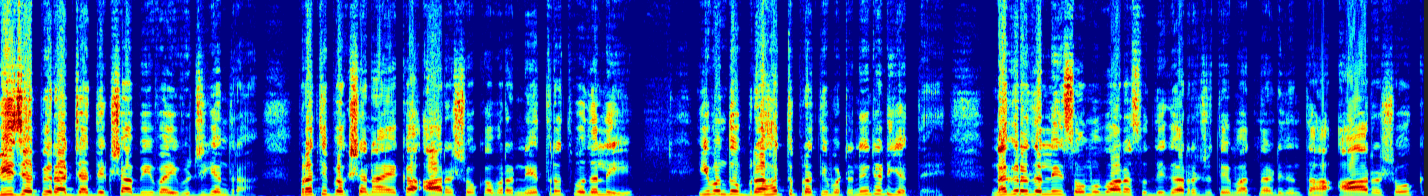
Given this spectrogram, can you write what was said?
ಬಿಜೆಪಿ ರಾಜ್ಯಾಧ್ಯಕ್ಷ ಬಿವೈ ವಿಜಯೇಂದ್ರ, ಪ್ರತಿಪಕ್ಷ ನಾಯಕ ಆರ್ ಅಶೋಕ್ ಅವರ ನೇತೃತ್ವದಲ್ಲಿ ಈ ಒಂದು ಬೃಹತ್ ಪ್ರತಿಭಟನೆ ನಡೆಯುತ್ತೆ. ನಗರದಲ್ಲಿ ಸೋಮವಾರ ಸುದ್ದಿಗಾರರ ಜೊತೆ ಮಾತನಾಡಿದಂತಹ ಆರ್ ಅಶೋಕ್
